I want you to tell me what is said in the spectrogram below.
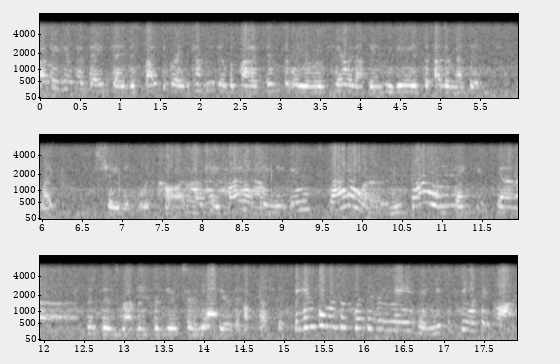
Okay, here's what they say. Despite the gray, the company feels the product instantly removes hair without the inconvenience that other methods like shaving would cause. Okay, final thing, the InStyler. InStyler. And thank you, Jenna. This is Robin's producer who's Yeah. here to help test it. The influencer clip is amazing. You should see what they promise.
